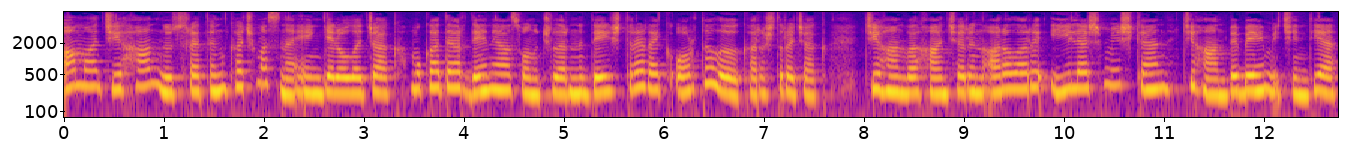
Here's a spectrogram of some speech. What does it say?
Ama Cihan Nusret'in kaçmasına engel olacak. Mukadder DNA sonuçlarını değiştirerek ortalığı karıştıracak. Cihan ve Hançer'in araları iyileşmişken Cihan bebeğim için diye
